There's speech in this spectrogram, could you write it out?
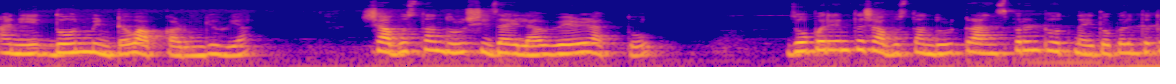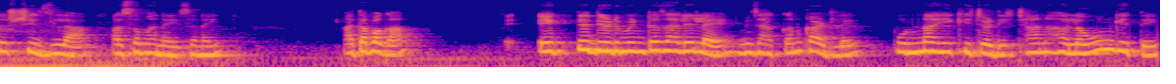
आणि एक दोन मिनटं वाफ काढून घेऊया. शाबूस तांदूळ शिजायला वेळ लागतो. जोपर्यंत शाबूस तांदूळ ट्रान्सपरंट होत नाही तोपर्यंत तो शिजला असं म्हणायचं नाही. आता बघा एक ते दीड मिनटं झालेलं आहे मी झाकण काढले पुन्हा ही खिचडी छान हलवून घेते.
